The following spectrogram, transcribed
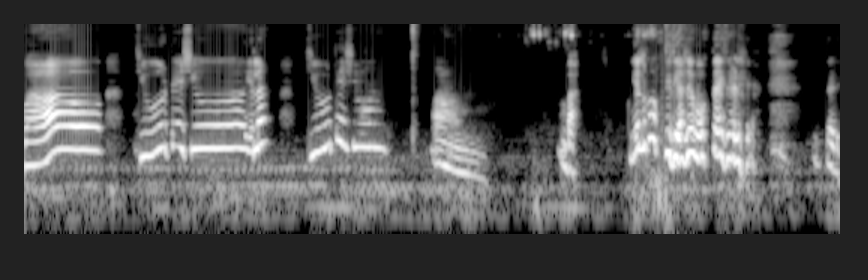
ವಾವ್. ಕ್ಯೂಟ್ ಶೂ ಇಲ್ಲ. ಕ್ಯೂಟ್ ಶೂ ಬಾ. ಎಲ್ಲಿಗೆ ಹೋಗ್ತಿದ್ಯಾ? ಅಲ್ಲೇ ಹೋಗ್ತಾ ಇದ್ದಾಳೆ. ತಡಿ.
